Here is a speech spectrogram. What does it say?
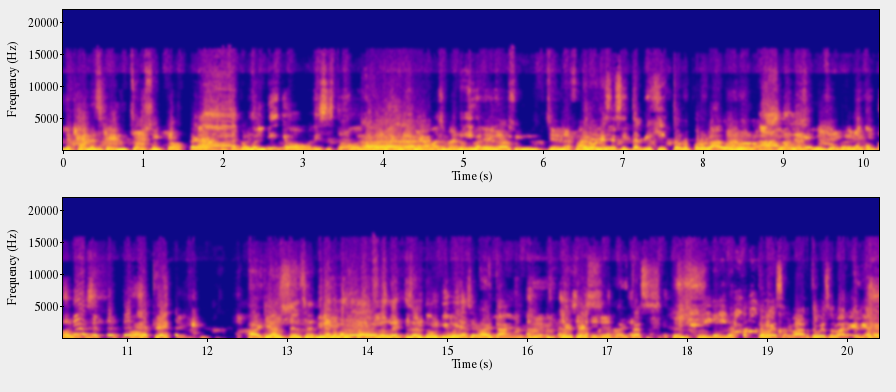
le pones un chorcito. Ah, como el niño, dices tú. el Ah, la- ¿Cuál niño, más o menos? ¿Cuál niño? Sin, sin el afán Pero de- necesita el viejito, ¿no? Por un lado, Ah, no, pues yo el viejito. Ok. Ahí ¿Quiere está. usted ser Mira, mi nomás róbale los lentes al turqui, güey, ya se Ahí está. Ese es. Ahí estás. Te voy a salvar, te voy a salvar. El día de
